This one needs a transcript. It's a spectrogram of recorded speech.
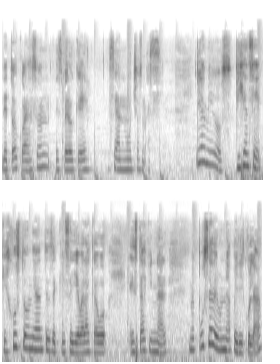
De todo corazón, espero que sean muchos más. Y amigos, fíjense que justo un día antes de que se llevara a cabo esta final, me puse a ver una película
